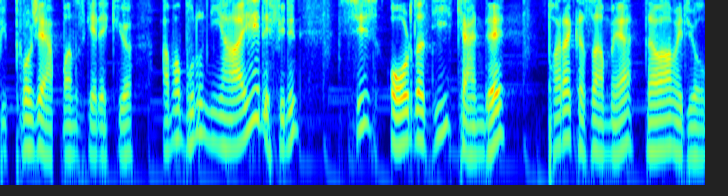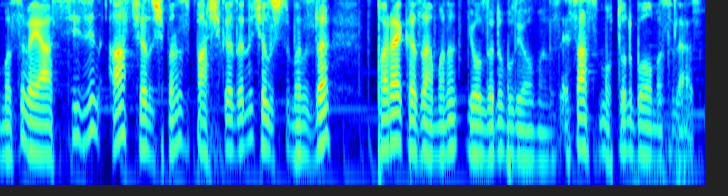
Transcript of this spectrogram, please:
Bir proje yapmanız gerekiyor. Ama bunun nihai hedefinin siz orada değilken de para kazanmaya devam ediyor olması veya sizin az çalışmanız başkalarını çalıştırmanızla para kazanmanın yollarını buluyor olmanız. Esas mottonun bu olması lazım.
